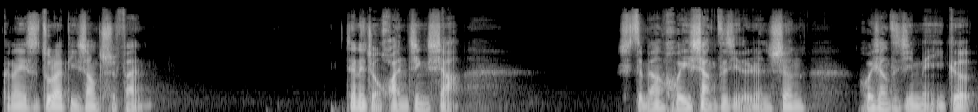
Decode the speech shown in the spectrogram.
可能也是坐在地上吃饭。在那种环境下，是怎么样回想自己的人生，回想自己每一个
